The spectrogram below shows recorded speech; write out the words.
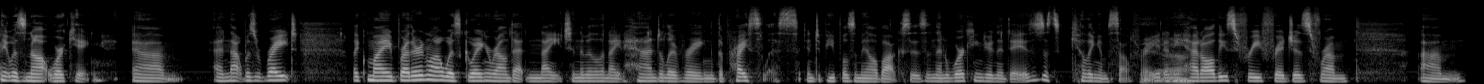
it was not working. Um, and that was right. Like my brother-in-law was going around at night in the middle of the night, hand delivering the price lists into people's mailboxes, and then working during the day. This is just killing himself, right? And he had all these free fridges from. Um,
